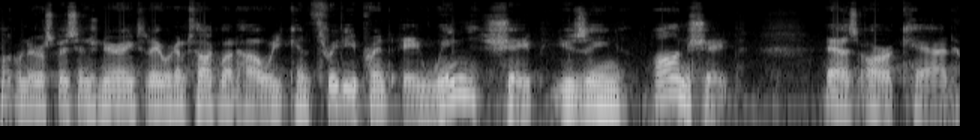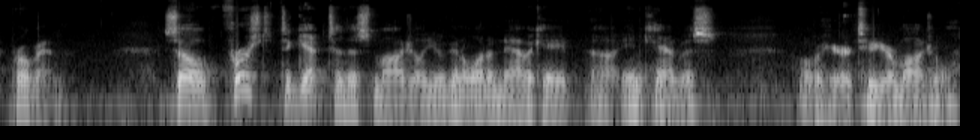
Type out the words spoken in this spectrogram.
Welcome to Aerospace Engineering. Today we're going to talk about how we can 3D print a wing shape using Onshape as our CAD program. So first, to get to this module, you're going to want to navigate uh, in Canvas over here to your module.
